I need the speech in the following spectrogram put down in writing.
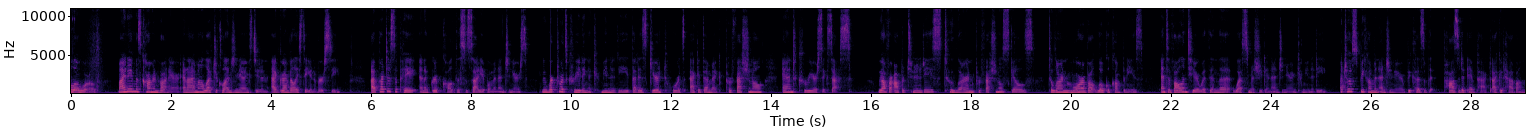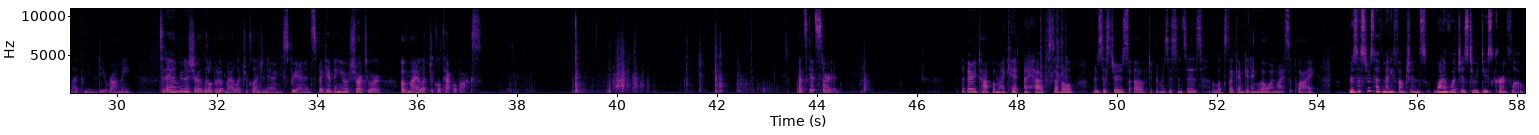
Hello world. My name is Karmyn VonEhr and I am an electrical engineering student at Grand Valley State University. I participate in a group called the Society of Women Engineers. We work towards creating a community that is geared towards academic, professional, and career success. We offer opportunities to learn professional skills, to learn more about local companies, and to volunteer within the West Michigan engineering community. I chose to become an engineer because of the positive impact I could have on the community around me. Today I'm going to share a little bit of my electrical engineering experience by giving you a short tour of my electrical tackle box. Let's get started. At the very top of my kit I have several resistors of different resistances. It looks like I'm getting low on my supply. Resistors have many functions, one of which is to reduce current flow.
